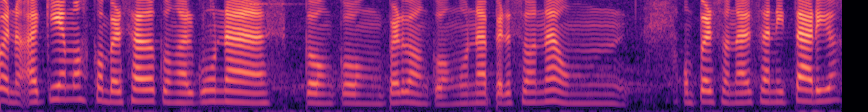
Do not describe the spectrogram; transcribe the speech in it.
Bueno, aquí hemos conversado con algunas, con, con perdón, con una persona, un, personal sanitario,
